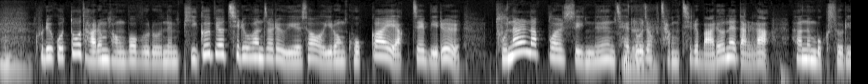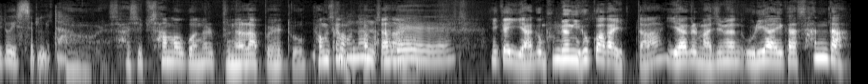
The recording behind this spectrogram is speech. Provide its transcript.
음. 그리고 또 다른 방법으로는 비급여 치료 환자를 위해서 이런 고가의 약제비를 분할 납부할 수 있는 제도적 네. 장치를 마련해 달라 하는 목소리도 있습니다. 어, 43억 원을 분할 납부해도 평생 못 갚잖아요. 네. 그러니까 이 약은 분명히 효과가 있다. 이 약을 맞으면 우리 아이가 산다.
